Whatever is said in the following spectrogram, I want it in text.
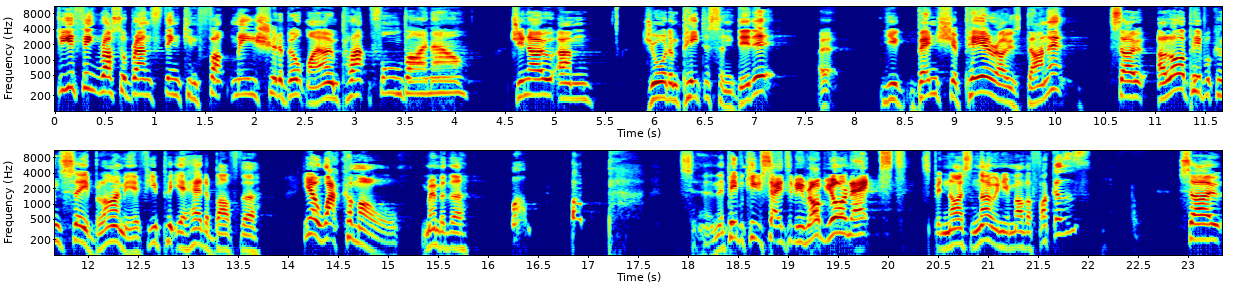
do you think Russell Brand's thinking, fuck me, should have built my own platform by now? Do you know um, Jordan Peterson did it? Uh, you, ben Shapiro's done it. So, a lot of people can see, blimey, if you put your head above the, you know, whack a mole. Remember the? And then people keep saying to me, Rob, you're next. It's been nice knowing you, motherfuckers. So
